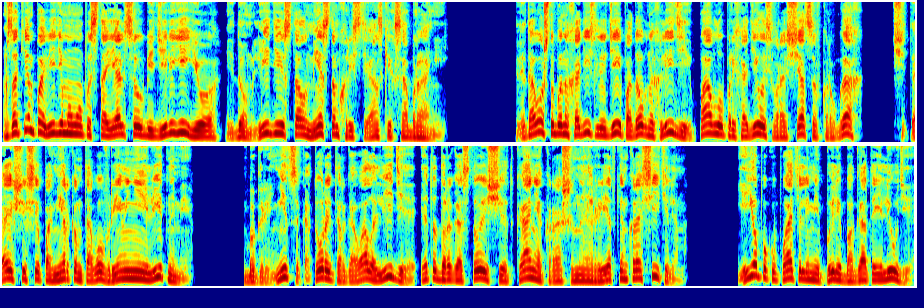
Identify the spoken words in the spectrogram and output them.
А затем, по-видимому, постояльцы убедили ее, и дом Лидии стал местом христианских собраний. Для того, чтобы находить людей, подобных Лидии, Павлу приходилось вращаться в кругах, считающихся по меркам того времени элитными. Багряница, которой торговала Лидия, это дорогостоящая ткань, окрашенная редким красителем. Ее покупателями были богатые люди.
